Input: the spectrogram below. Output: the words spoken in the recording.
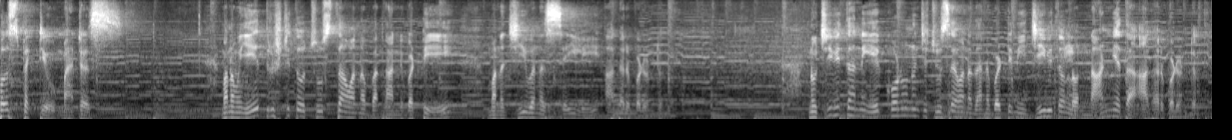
పర్స్పెక్టివ్ మ్యాటర్స్ మనం ఏ దృష్టితో చూస్తామన్న దాన్ని బట్టి మన జీవన శైలి ఆధారపడి ఉంటుంది. నువ్వు జీవితాన్ని ఏ కోణం నుంచి చూసావన్న దాన్ని బట్టి నీ జీవితంలో నాణ్యత ఆధారపడి ఉంటుంది.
